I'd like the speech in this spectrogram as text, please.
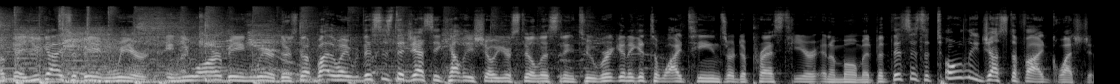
Okay, you guys are being weird, and you are being weird. There's no. By the way, this is the Jesse Kelly show you're still listening to. We're gonna get to why teens are depressed here in a moment, but this is a totally justified question.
